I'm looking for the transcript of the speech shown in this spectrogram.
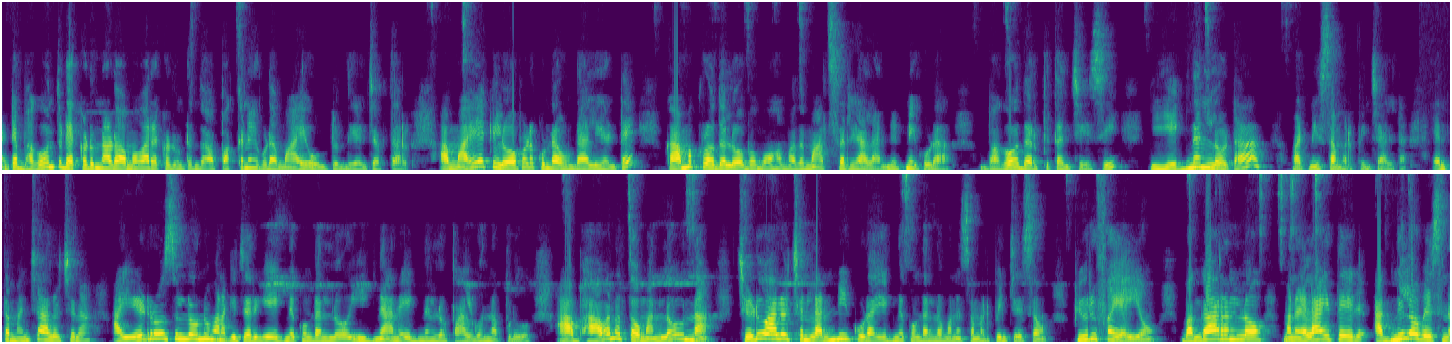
అంటే భగవంతుడు ఎక్కడున్నాడో అమ్మవారు ఎక్కడుంటుందో ఆ పక్కనే కూడా మాయ ఉంటుంది అని చెప్తారు. ఆ మాయకి లోపడకుండా ఉండాలి అంటే కామక్రోధ లోభమోహ మద మాత్సర్యాలన్నింటినీ కూడా భగవదర్పితం చేసి ఈ యజ్ఞంలోట వాటిని సమర్పించాలట. ఎంత మంచి ఆలోచన. ఆ ఏడు రోజుల్లోనూ మనకి జరిగే యజ్ఞకుండంలో ఈ జ్ఞాన యజ్ఞంలో పాల్గొన్నప్పుడు ఆ భావనతో మనలో ఉన్న చెడు ఆలోచనలన్నీ కూడా యజ్ఞకుండంలో మనం సమర్పించేసాం ప్యూరిఫై అయ్యాం. బంగారంలో మనం ఎలా అయితే అగ్నిలో వేసిన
